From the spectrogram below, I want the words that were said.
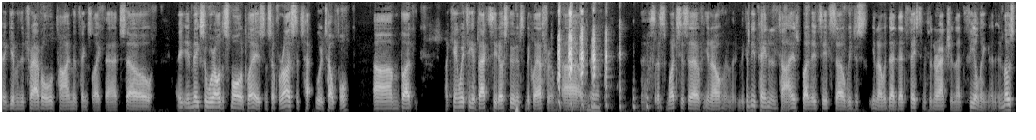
uh, given the travel time and things like that. So it, it, makes the world a smaller place. And so for us, it's, it's helpful. Um, but I can't wait to get back to see those students in the classroom. Um, as, as, much as uh, you know, it can be a pain in times, but it's it's uh, we just you know that that face to face interaction, that feeling, and, and most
